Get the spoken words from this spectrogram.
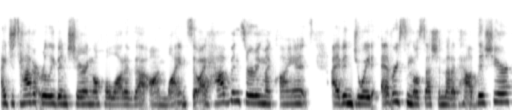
I just haven't really been sharing a whole lot of that online. So I have been serving my clients. I've enjoyed every single session that I've had this year,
